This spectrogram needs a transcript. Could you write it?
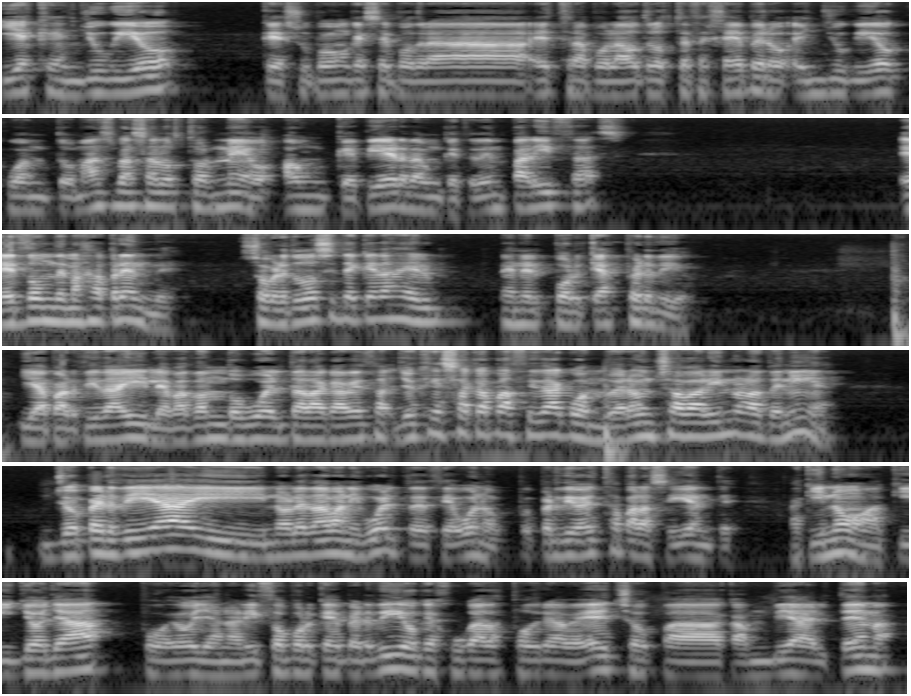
Y es que en Yu-Gi-Oh! que supongo que se podrá extrapolar a otros TCG, pero en Yu-Gi-Oh! cuanto más vas a los torneos, aunque pierda, aunque te den palizas, es donde más aprendes. Sobre todo si te quedas el- en el por qué has perdido. Y a partir de ahí le vas dando vuelta a la cabeza. Yo es que esa capacidad cuando era un chavalín no la tenía. Yo perdía y no le daba ni vuelta. Decía, bueno, pues he perdido esta para la siguiente. Aquí no, aquí yo ya, pues oye, analizo por qué he perdido, qué jugadas podría haber hecho para cambiar el tema.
